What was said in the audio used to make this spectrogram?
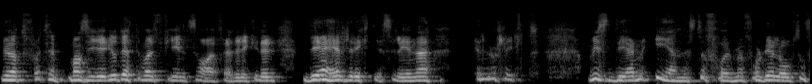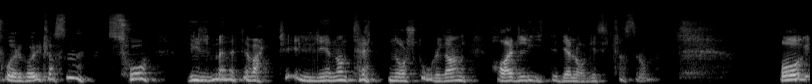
For eksempel man sier, jo dette var et fint svar, Fredrik, eller det er helt riktig, Celine, eller noe slikt. Hvis det er den eneste formen for dialog som foregår i klassen, så vil man etter hvert gjennom 13 års skolegang ha et lite dialogisk klasserom. Og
